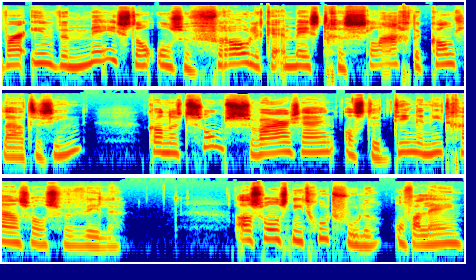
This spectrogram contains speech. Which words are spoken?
waarin we meestal onze vrolijke en meest geslaagde kant laten zien, kan het soms zwaar zijn als de dingen niet gaan zoals we willen. Als we ons niet goed voelen, of alleen,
